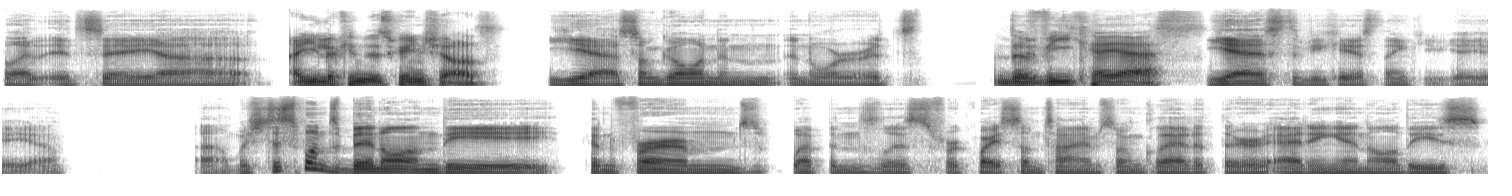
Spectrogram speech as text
but it's a uh, Are you looking at the screenshots? yes. I'm going in in order. It's The VKS. yes, the VKS. Thank you. Yeah, yeah, yeah. Uh, which this one's been on the confirmed weapons list for quite some time, so I'm glad that they're adding in all these.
